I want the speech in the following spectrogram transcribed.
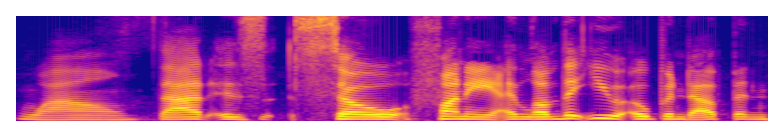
Wow, that is so funny. I love that you opened up and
